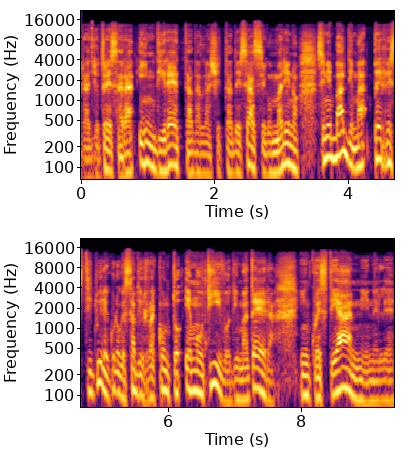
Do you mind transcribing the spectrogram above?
Radio 3 sarà in diretta dalla città dei Sassi con Marino Sinibaldi. Ma per restituire quello che è stato il racconto emotivo di Matera in questi anni nelle,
